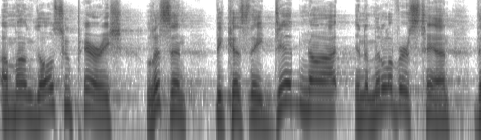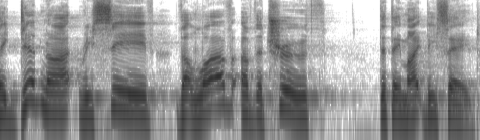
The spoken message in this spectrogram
among those who perish. Listen, because they did not, in the middle of verse 10, they did not receive the love of the truth that they might be saved.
